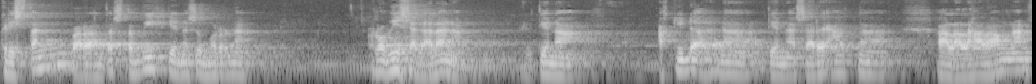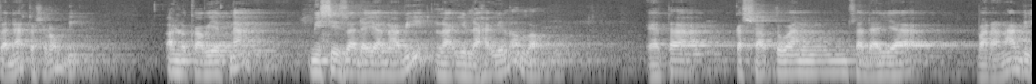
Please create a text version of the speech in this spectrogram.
Kristen parantos tebih dina sumurna. Robi sagalana. Tina akidahna, tina syariatna, halal haramna sana tos robi anu kawitna misi sadaya nabi la ilaha illallah. Eta kesatuan sadaya para nabi.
